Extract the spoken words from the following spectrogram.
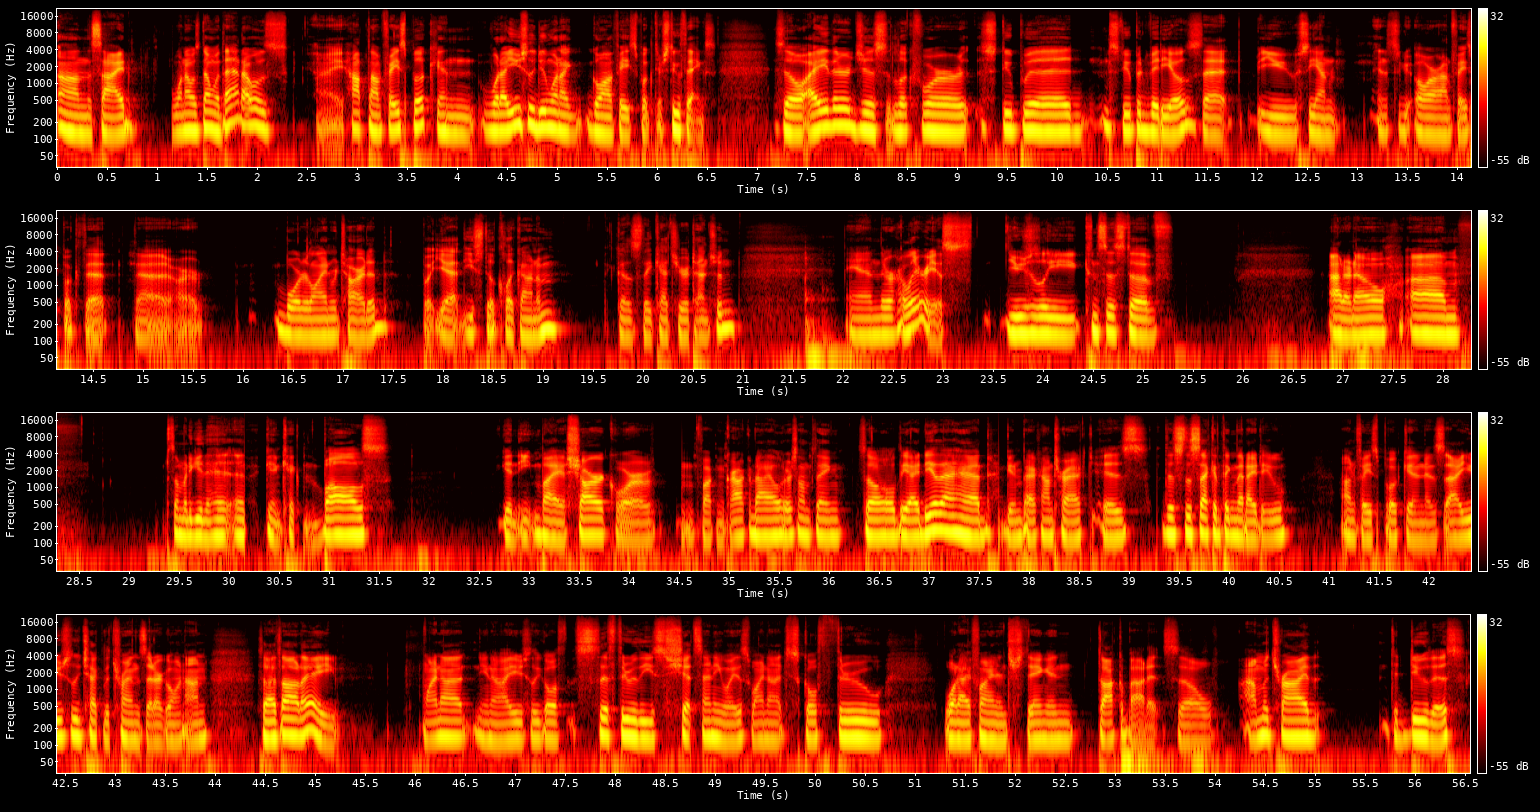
on the side. When I was done with that, I was I hopped on Facebook, and what I usually do when I go on Facebook, there's two things. So I either just look for stupid stupid videos that you see on Instagram or on Facebook that that are borderline retarded, but yet you still click on them because they catch your attention and they're hilarious. Usually consist of I don't know, um, somebody getting hit, uh, getting kicked in the balls, getting eaten by a shark or a fucking crocodile or something. So the idea that I had, getting back on track, is this is the second thing that I do on Facebook, and is I usually check the trends that are going on. So I thought, hey, why not? You know, I usually go sift through these shits anyways. Why not just go through what I find interesting and talk about it? So I'm gonna try to do this,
